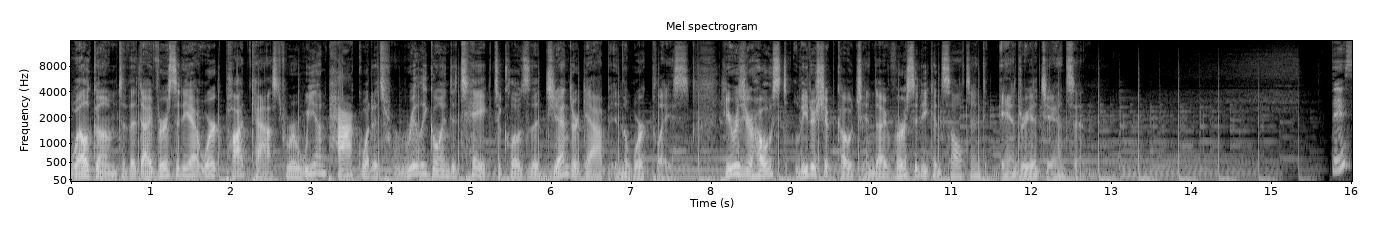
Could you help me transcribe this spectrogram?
Welcome to the Diversity at Work podcast, where we unpack what it's really going to take to close the gender gap in the workplace. Here is your host, leadership coach, and diversity consultant, Andrea Jansen.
